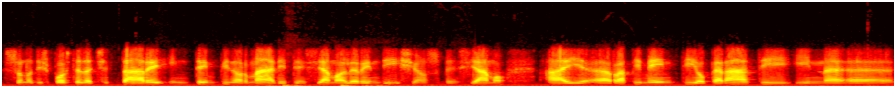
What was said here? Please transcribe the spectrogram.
sono disposte ad accettare in tempi normali, pensiamo alle renditions, pensiamo ai eh, rapimenti operati in eh,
